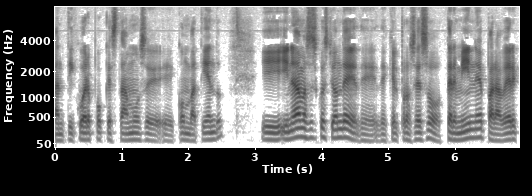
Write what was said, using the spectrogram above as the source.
anticuerpo que estamos eh, combatiendo. Y, nada más es cuestión de, de, de que el proceso termine para ver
